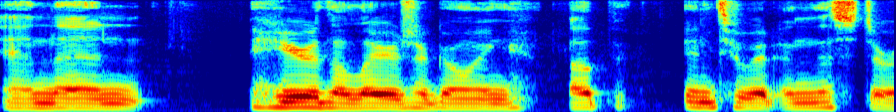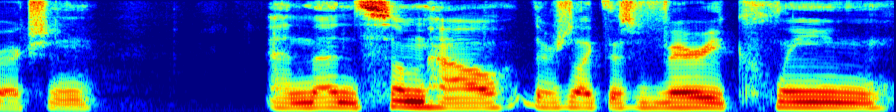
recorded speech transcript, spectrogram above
And then here the layers are going up into it in this direction. And then somehow there's like this very clean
